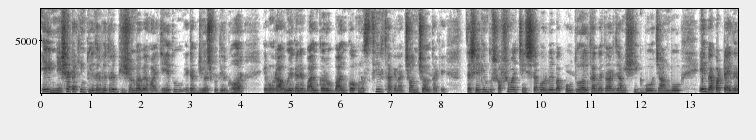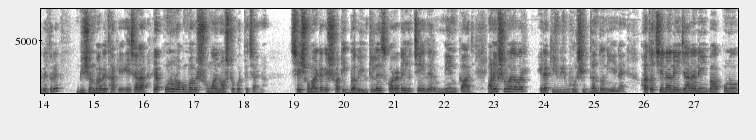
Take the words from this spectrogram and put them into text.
এই নেশাটা কিন্তু এদের ভেতরে ভীষণভাবে হয়। যেহেতু এটা বৃহস্পতির ঘর এবং রাহু এখানে বায়ুকারক, বায়ু কখনো স্থির থাকে না, চঞ্চল থাকে। তা সে কিন্তু সবসময় চেষ্টা করবে বা কৌতূহল থাকবে তার যে আমি শিখব, জানব, এই ব্যাপারটা এদের ভেতরে ভীষণভাবে থাকে। এছাড়া এরা কোনো রকমভাবে সময় নষ্ট করতে চায় না। সেই সময়টাকে সঠিকভাবে ইউটিলাইজ করাটাই হচ্ছে এদের মেন কাজ। অনেক সময় আবার এরা কিছু কিছু ভুল সিদ্ধান্ত নিয়ে নেয়। হয়তো চেনা নেই, জানা নেই বা কোনো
